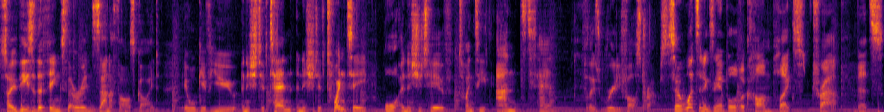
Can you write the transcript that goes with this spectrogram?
So these are the things that are in Xanathar's guide. It will give you initiative 10, initiative 20, or initiative 20 and 10 for those really fast traps. so what's an example of a complex trap that's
